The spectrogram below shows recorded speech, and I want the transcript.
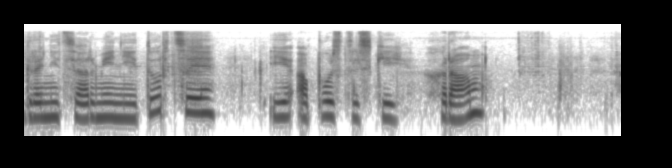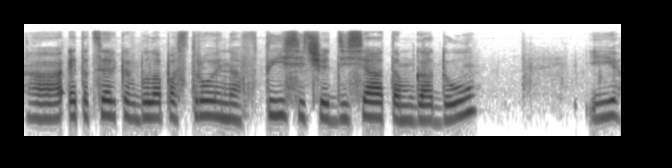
граница Армении и Турции и апостольский храм. А, Эта церковь была построена в 1010 году. И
